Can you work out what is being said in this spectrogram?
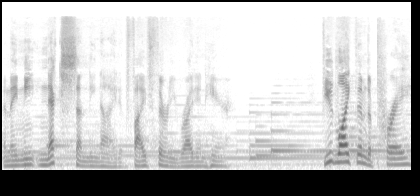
And they meet next Sunday night at 5:30 right in here. If you'd like them to pray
